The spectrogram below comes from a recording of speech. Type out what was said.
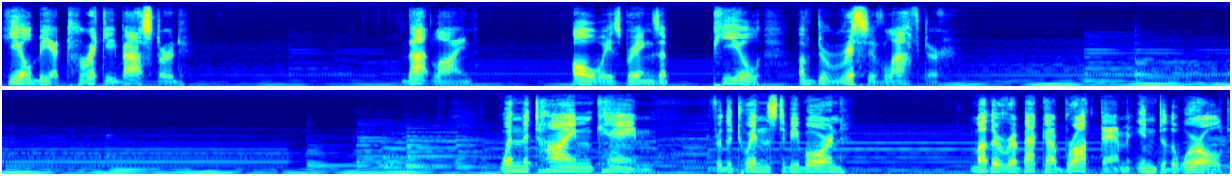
He'll be a tricky bastard. That line always brings a peal of derisive laughter. When the time came for the twins to be born, Mother Rebecca brought them into the world.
